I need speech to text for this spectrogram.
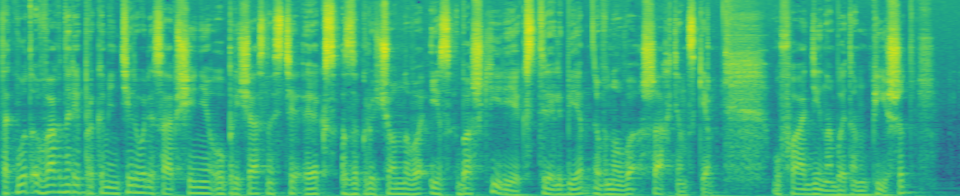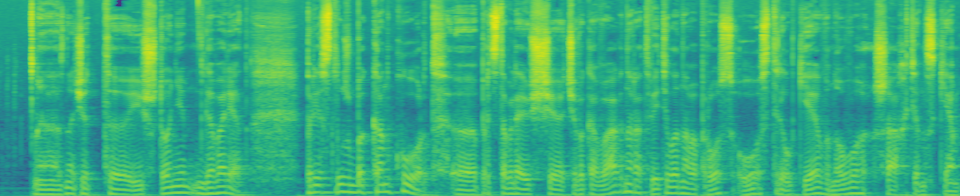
Так вот, в Вагнере прокомментировали сообщение о причастности экс-заключенного из Башкирии к стрельбе в Новошахтинске. Уфа-1 об этом пишет. Э, значит, э, и что они говорят? Пресс-служба «Конкорд», э, представляющая ЧВК «Вагнер», ответила на вопрос о стрелке в Новошахтинске.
